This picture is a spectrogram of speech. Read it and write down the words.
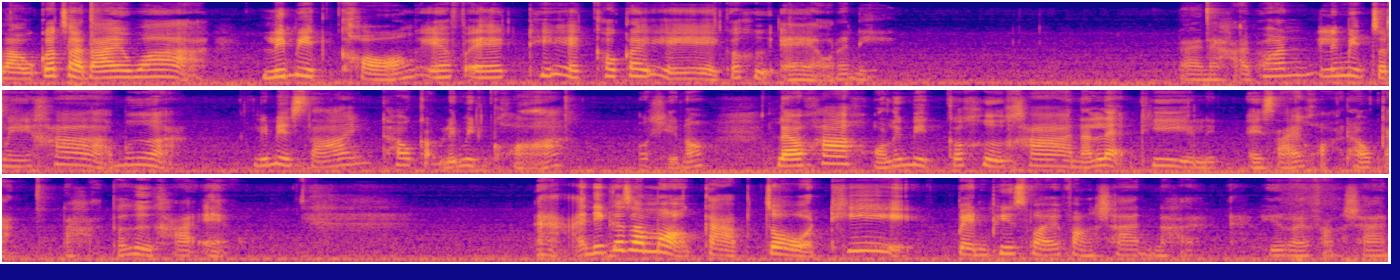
เราก็จะได้ว่าลิมิตของ f(x) ที่ x เข้าใกล้ a ก็คือ L นั่นเองได้นะคะ เพราะฉะนั้นลิมิตจะมีค่าเมื่อลิมิตซ้ายเท่ากับลิมิตขวาโอเคเนาะแล้วค่าของลิมิตก็คือค่านั่นแหละที่ไอ้ซ้ายขวาเท่ากันนะคะก็คือค่า L อะอันนี้ก็จะเหมาะกับโจทย์ที่เป็น piecewise function นะคะ piecewise function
